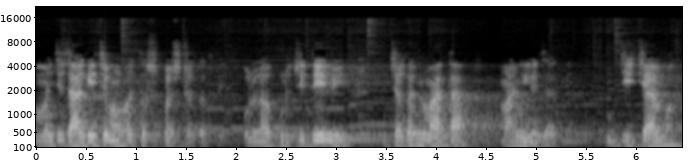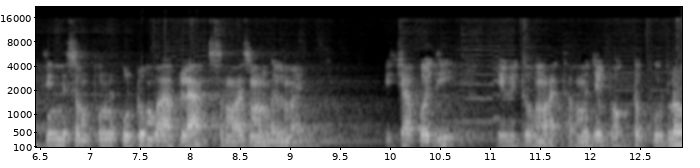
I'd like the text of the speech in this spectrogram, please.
म्हणजे जागेचे महत्त्व स्पष्ट करते. कोल्हापूरची देवी जगन्माता मानली जाते. जिच्या भक्तीने संपूर्ण कुटुंब आपला समाज मंगलमय होतो. तिच्या पदी ठेवितो माथा म्हणजे भक्त पूर्ण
